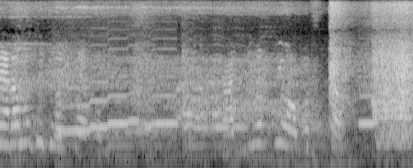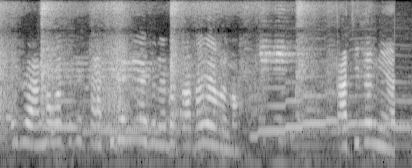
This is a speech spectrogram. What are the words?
মেরামতি চলছে গাছগুলোর কি অবস্থা? এই রান্নাঘর থেকে কাঁচিটা নিয়ে আসেন, এটা কাটা যাবে না। কাঁচিটা নিয়ে আসেন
